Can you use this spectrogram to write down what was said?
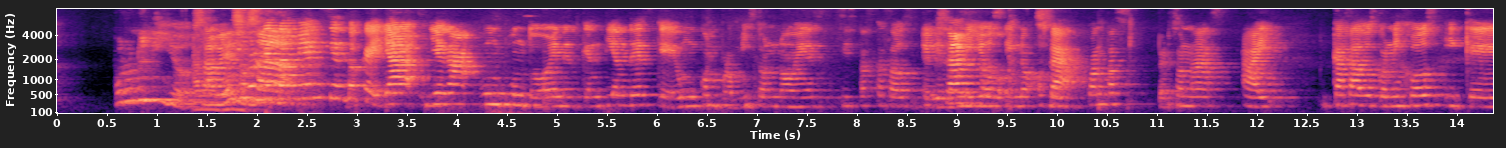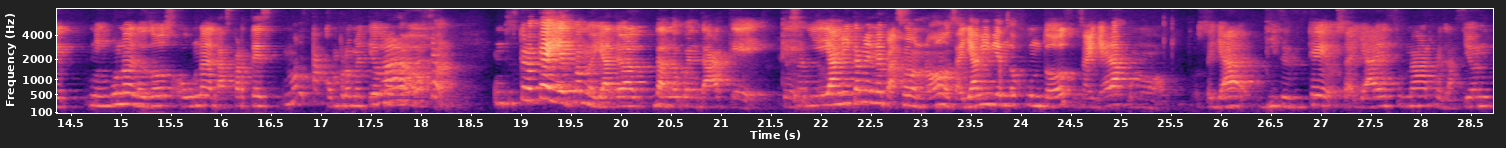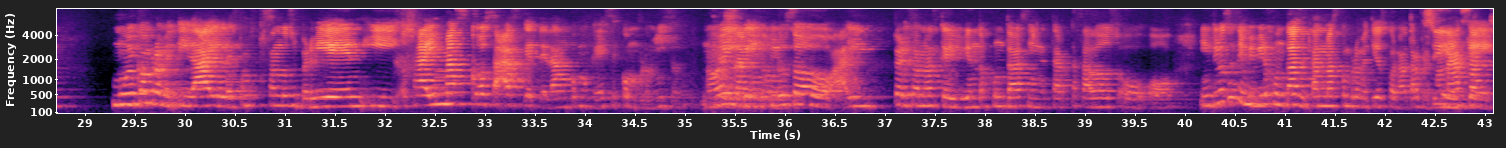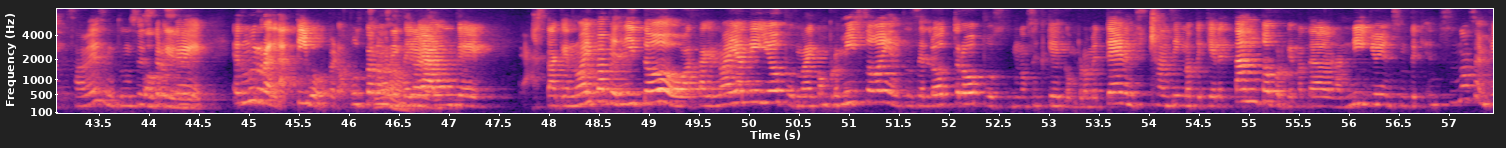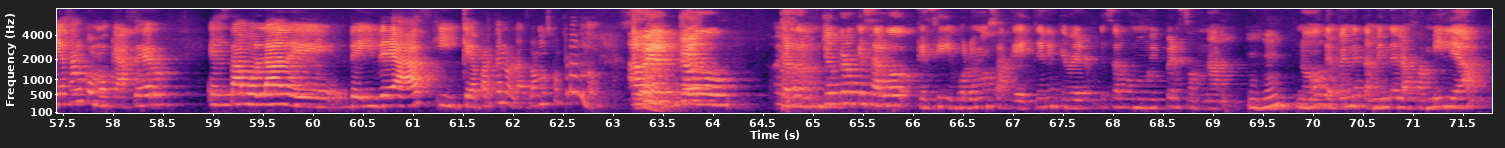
por un anillo, ¿sabes? O. Porque sea, también siento que ya llega un punto en el que entiendes que un compromiso no es si estás casado, si te viene Exacto, anillo, sino, o sí. sea, ¿cuántas personas hay casados con hijos y que ninguno de los dos o una de las partes no está comprometido con la Claro. relación? Entonces creo que ahí es cuando ya te vas dando cuenta que, que- y a mí también me pasó, ¿no? O sea, ya viviendo juntos, o sea, ya era como, o sea, ya dices es que, o sea, ya es una relación muy comprometida y le estamos pasando súper bien y, o sea, hay más cosas que te dan como que ese compromiso, ¿no? Y que Exacto. incluso hay personas que viviendo juntas sin estar casados o, o incluso sin vivir juntas están más comprometidos con la otra Sí, persona que, exacto. ¿sabes? Entonces O creo que- que es muy relativo, pero justo nos Claro. enseñaron que hasta que no hay papelito o hasta que no hay anillo, pues no hay compromiso y entonces el otro pues no se quiere comprometer, entonces Chansey no te quiere tanto porque no te ha dado el anillo y entonces, no te- entonces no se empiezan como que a hacer esta bola de, de ideas y que aparte no las vamos comprando. A Claro. ver, yo, perdón, yo creo que es algo que sí, volvemos a que tiene que ver, es algo muy personal, Ujú. ¿no? Depende también de la familia,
